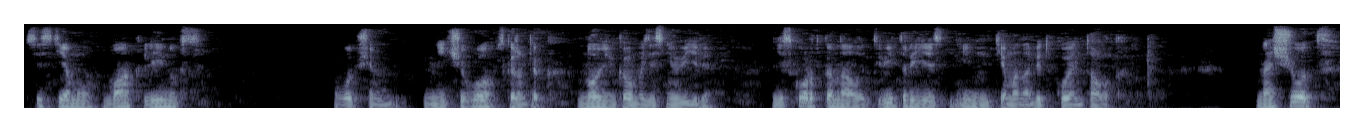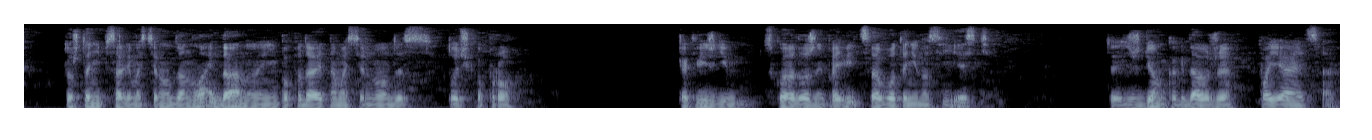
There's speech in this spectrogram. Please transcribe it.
систему, Mac, Linux. В общем, ничего, скажем так, новенького мы здесь не увидели. Дискорд каналы, Твиттер есть и тема на биткоин талк. Насчет то, что они писали мастерноды онлайн, да, но они попадают на masternodes.pro. Как видим, скоро должны появиться. Вот они у нас есть. То есть ждем, когда уже появится,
